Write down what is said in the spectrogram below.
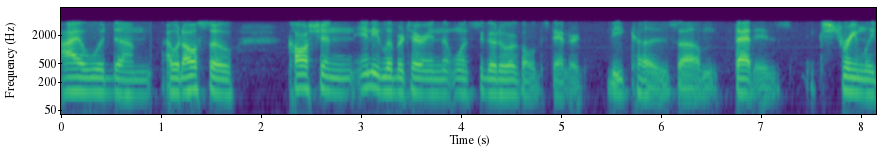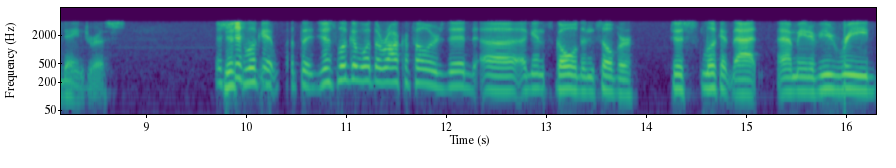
I would um, I would also caution any libertarian that wants to go to a gold standard because um, that is extremely dangerous. Just, just look at what the just look at what the Rockefellers did uh, against gold and silver. Just look at that. I mean, if you read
